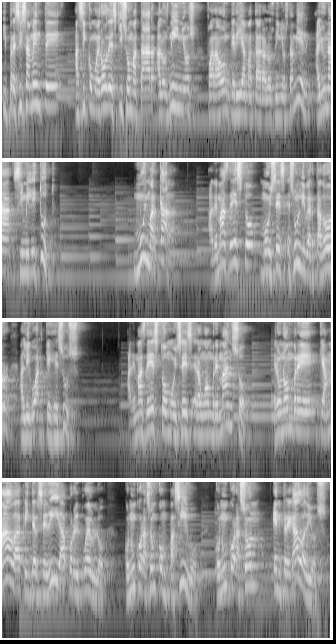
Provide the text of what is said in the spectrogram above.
y precisamente así como Herodes quiso matar a los niños, Faraón quería matar a los niños también. Hay una similitud muy marcada. Además de esto, Moisés es un libertador al igual que Jesús. Además de esto, Moisés era un hombre manso, era un hombre que amaba, que intercedía por el pueblo, con un corazón compasivo, con un corazón entregado a Dios.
